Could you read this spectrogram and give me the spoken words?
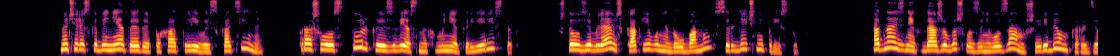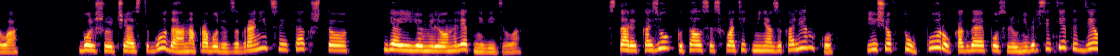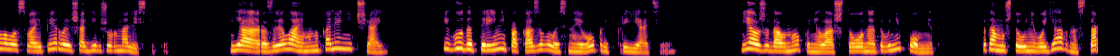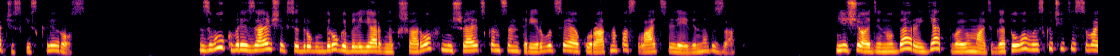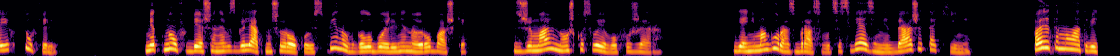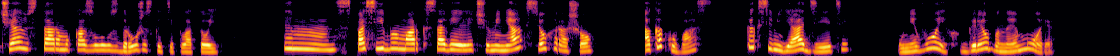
Но через кабинет этой похотливой скотины прошло столько известных мне карьеристок, что удивляюсь, как его не долбанул сердечный приступ. Одна из них даже вышла за него замуж и ребенка родила. Большую часть года она проводит за границей, так что я ее миллион лет не видела. Старый козел пытался схватить меня за коленку еще в ту пору, когда я после университета делала свои первые шаги в журналистике. Я разлила ему на колени чай, и года три не показывалась на его предприятии. Я уже давно поняла, что он этого не помнит, потому что у него явно старческий склероз. Звук врезающихся друг в друга бильярдных шаров мешает сконцентрироваться и аккуратно послать Левина в зад. Еще один удар, и я, твою мать, готова выскочить из своих туфель. Метнув бешеный взгляд на широкую спину в голубой льняной рубашке, сжимаю ножку своего фужера. Я не могу разбрасываться связями, даже такими. Поэтому отвечаю старому козлу с дружеской теплотой. Эм, спасибо, Марк Савельич, у меня все хорошо. А как у вас? Как семья, дети? У него их гребаное море.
